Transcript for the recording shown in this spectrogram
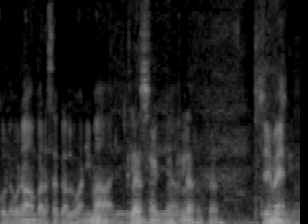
colaboraban para sacar los animales. Claro, exacto. Claro, claro. Tremendo.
